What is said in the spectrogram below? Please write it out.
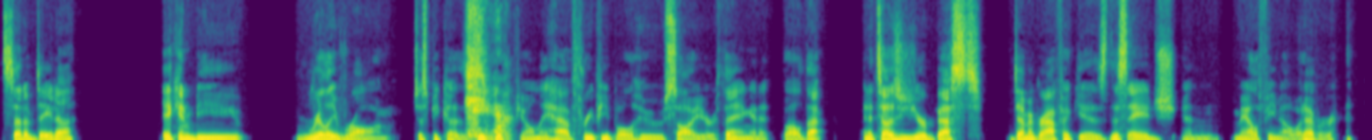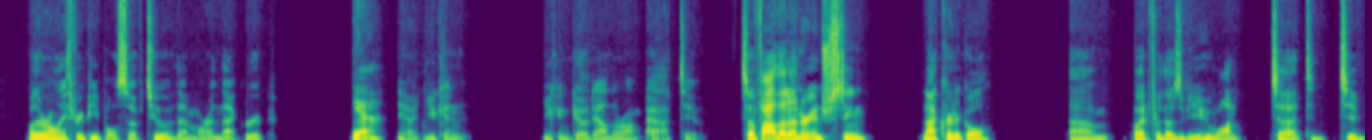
set of data, it can be really wrong just because yeah. you know, if you only have three people who saw your thing and it well that and it tells you your best demographic is this age and male female whatever well there are only three people so if two of them were in that group yeah you know you can you can go down the wrong path too so file that under interesting not critical um, but for those of you who want to, to to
